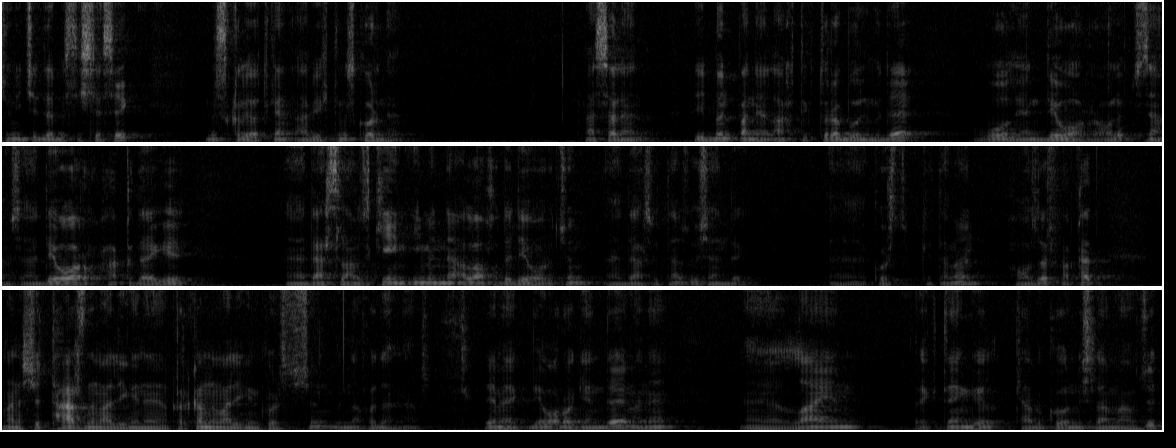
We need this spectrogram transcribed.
shuni ichida biz ishlasak biz qilayotgan obyektimiz ko'rinadi. Masalan ribbon panel arxitektura bo'limida wall ya'ni devorni olib chizamiz. Devor haqidagi e, darslarimiz keyin именно alohida devor uchun e, dars o'tamiz. O'shanda e, ko'rsatib ketaman. Hozir faqat mana shu tarz nimaligini qirqim nimaligini ko'rsatish uchun bundan foydalanamiz. Demak devor olganda mana line rectangle kabi ko'rinishlar mavjud.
